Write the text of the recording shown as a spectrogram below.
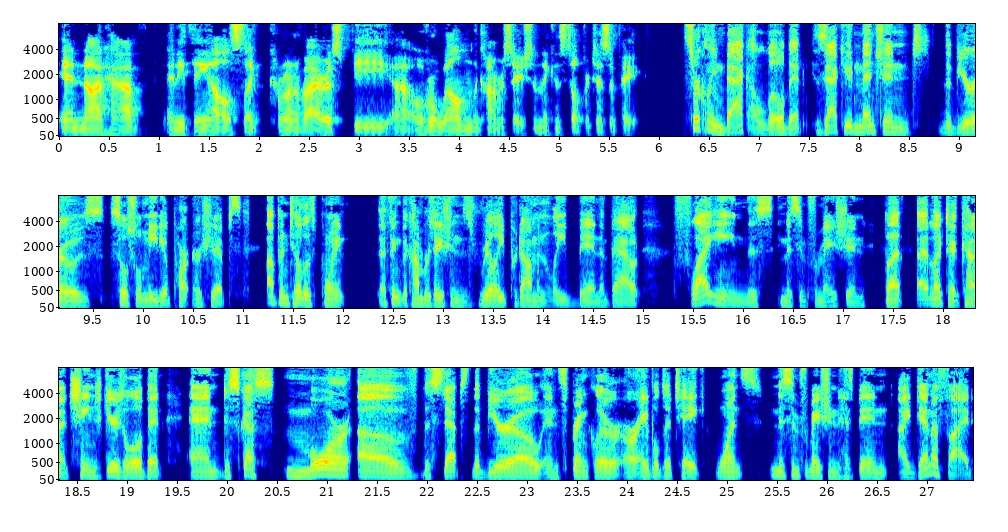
and not have anything else like coronavirus be uh, overwhelm the conversation. They can still participate. Circling back a little bit, Zach, you had mentioned the Bureau's social media partnerships. Up until this point, I think the conversation's really predominantly been about flagging this misinformation, but I'd like to kind of change gears a little bit and discuss more of the steps the Bureau and Sprinklr are able to take once misinformation has been identified.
